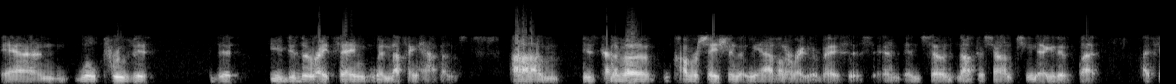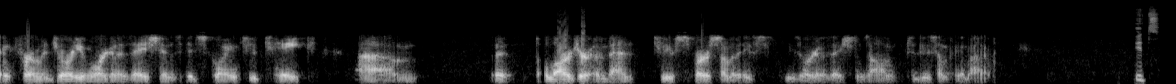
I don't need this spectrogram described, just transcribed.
and we'll prove it that you did the right thing when nothing happens um, is kind of a conversation that we have on a regular basis. And, and so, not to sound too negative, but I think for a majority of organizations, it's going to take um, a, larger event to spur some of these these organizations on to do something about it it's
